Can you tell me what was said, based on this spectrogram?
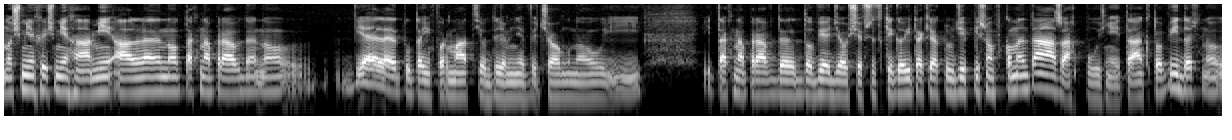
no śmiechy śmiechami, ale no tak naprawdę no wiele tutaj informacji ode mnie wyciągnął i, i tak naprawdę dowiedział się wszystkiego i tak jak ludzie piszą w komentarzach później, tak, to widać, no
